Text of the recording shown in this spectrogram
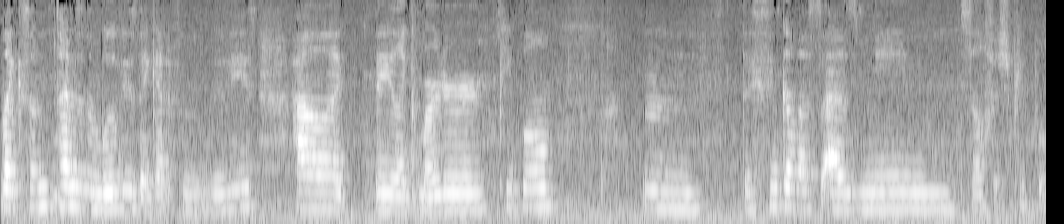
like sometimes in the movies they get it from the movies how like they like murder people. Mm, they think of us as mean, selfish people.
